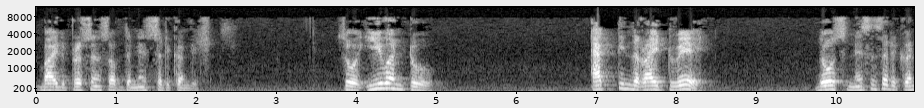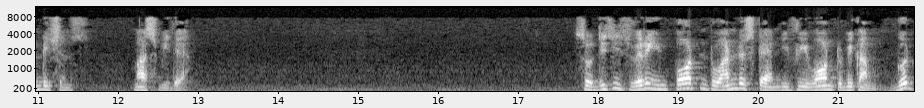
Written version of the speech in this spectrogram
by the presence of the necessary conditions. So even to act in the right way, those necessary conditions must be there. So this is very important to understand if we want to become good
